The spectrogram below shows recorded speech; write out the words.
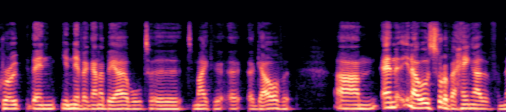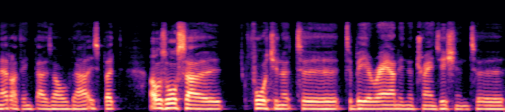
group, then you're never going to be able to to make a, a, go of it. Um, and you know, it was sort of a hangover from that, I think, those old days. But I was also fortunate to to be around in the transition to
